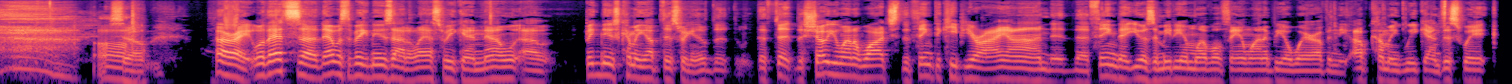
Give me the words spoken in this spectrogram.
oh, So, all right. Well, that's uh, that was the big news out of last weekend. Now, uh, big news coming up this week. The the, the, the show you want to watch, the thing to keep your eye on, the, the thing that you as a medium level fan want to be aware of in the upcoming weekend. This week,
